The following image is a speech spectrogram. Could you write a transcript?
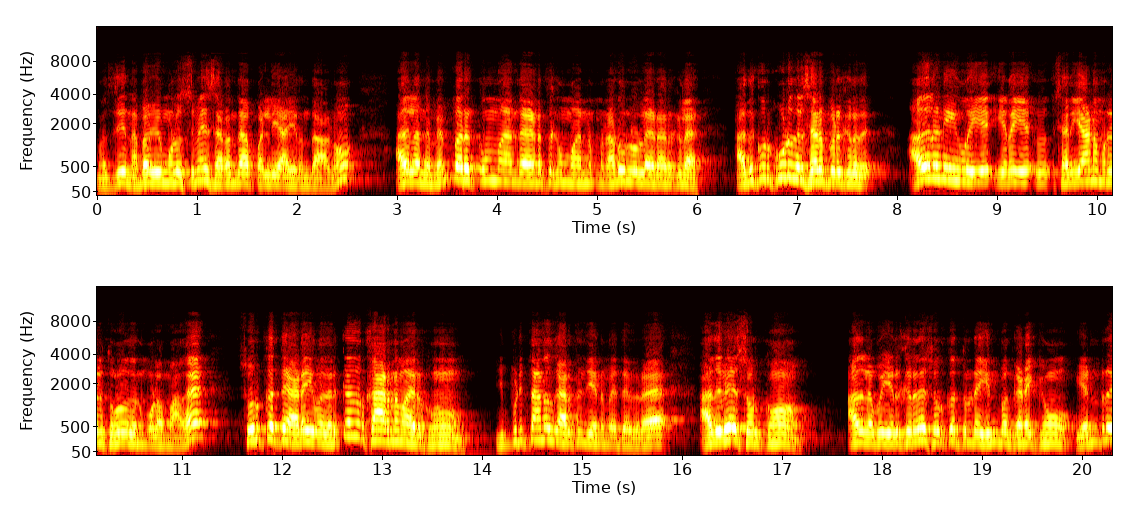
மஸ்ஜித் நபவி முழுசுமே சிறந்த பள்ளியாக இருந்தாலும் அதில் அந்த மெம்பருக்கும் அந்த இடத்துக்கும் நடுவில் உள்ள இடம் இருக்குல்ல அதுக்கு ஒரு கூடுதல் சிறப்பு இருக்கிறது அதில் நீங்கள் இறை சரியான முறையில் தொழுவதன் மூலமாக சொர்க்கத்தை அடைவதற்கு அது ஒரு காரணமாக இருக்கும். இப்படித்தான் அதுக்கு அர்த்தம் செய்யணுமே தவிர அதுவே சொர்க்கம். அதில் போய் இருக்கிறதே சொர்க்கத்தினுடைய இன்பம் கிடைக்கும் என்று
